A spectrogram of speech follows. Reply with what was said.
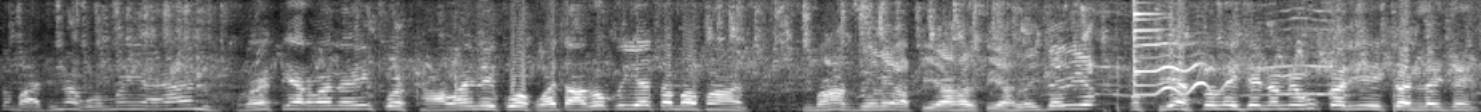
તો બાજુના ગોમાં આયા ને પહેરવા નહીં કોઈ ખાવા નહીં કોઈ હોય તારો કહીએ તમાર પાન માર જોડે આ પ્યાસ હોય લઈ જઈએ તો ફેસ તો લઈ જઈને અમે શું કરીએ કન લઈ જઈને.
